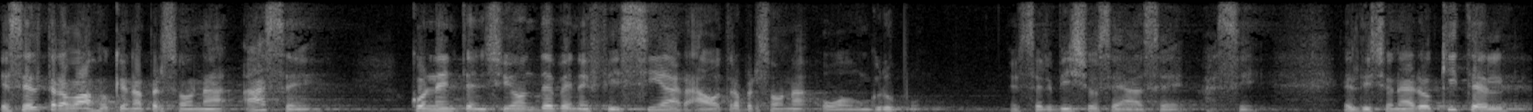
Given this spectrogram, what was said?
es el trabajo que una persona hace con la intención de beneficiar a otra persona o a un grupo. El servicio se hace así. El diccionario Kittel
